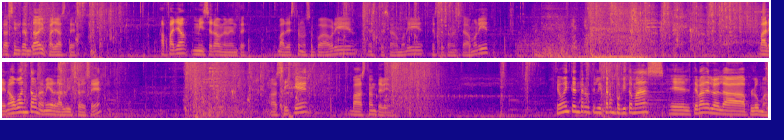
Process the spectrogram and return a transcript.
Lo has intentado y fallaste. Ha fallado miserablemente. Vale, esto no se puede abrir. Este se va a morir. Este también se va a morir. Vale, no aguanta una mierda el bicho ese, ¿eh? Así que... Bastante bien. Tengo que intentar utilizar un poquito más el tema de lo de la pluma.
